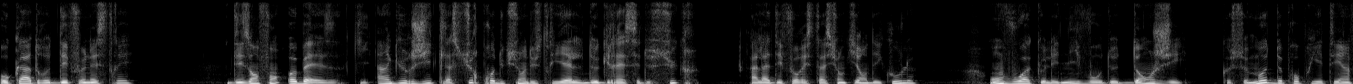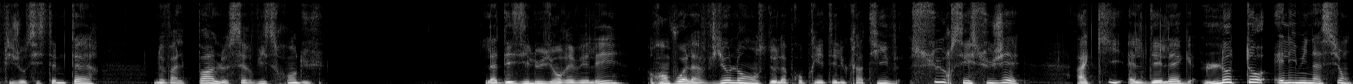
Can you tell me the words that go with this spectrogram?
au cadre défenestré, des enfants obèses qui ingurgitent la surproduction industrielle de graisse et de sucre, à la déforestation qui en découle, on voit que les niveaux de danger que ce mode de propriété inflige au système Terre ne valent pas le service rendu. La désillusion révélée renvoie la violence de la propriété lucrative sur ces sujets, à qui elle délègue l'auto-élimination.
